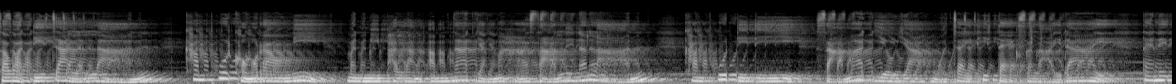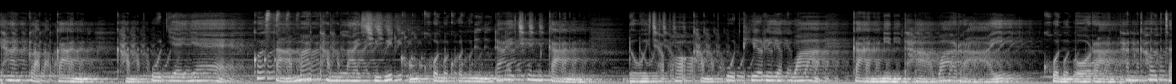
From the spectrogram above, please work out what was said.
สวัสดีจ้าหลานๆคำพูดของเรานี่มันมีพลังอำนาจอย่างมหาศาลเลยนะหลานคำพูดดีๆ สามารถเยียวยาหัวใจที่แตกสลายได้ แต่ในทางกลับกันคำพูดแย่ๆ ก็สามารถทำลายชีวิตของคนคนหนึ่งได้เช่นกัน โดยเฉพาะคำพูดที่เรียกว่า การนินทาว่าร้าย คนโบราณท่านเข้าใจ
